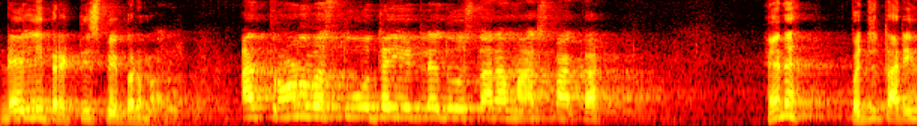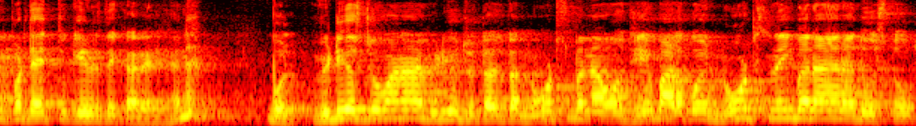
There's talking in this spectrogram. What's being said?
ડેલી પ્રેક્ટિસ પેપર મારું. આ ત્રણ વસ્તુઓ થઈ એટલે દોસ્ત તારા માર્ક્સ પાકા. હે ને? પછી તારી ઉપર જાય તું કેવી રીતે કરે છે? હે ને? બોલ. વિડીયોઝ જોવાના, વીડિયો જોતા જોતા નોટ્સ બનાવો. જે બાળકોએ નોટ્સ નહીં બનાવ્યા ને દોસ્તો,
